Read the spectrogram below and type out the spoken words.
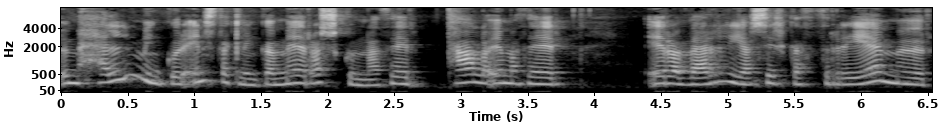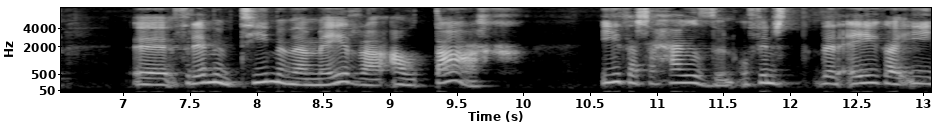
um helmingur einstaklinga með röskunna þeir tala um að þeir eru að verja cirka þremur, eh, þremum tímum eða meira á dag í þessa hegðun og finnst þeir eiga í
